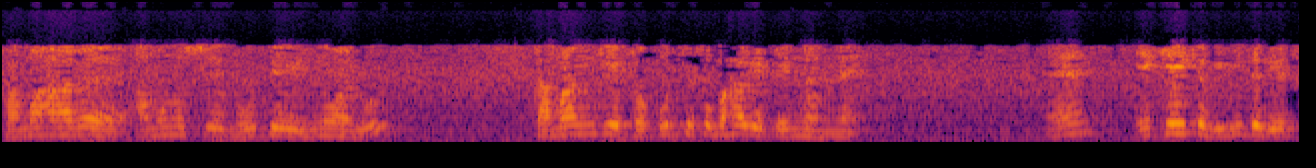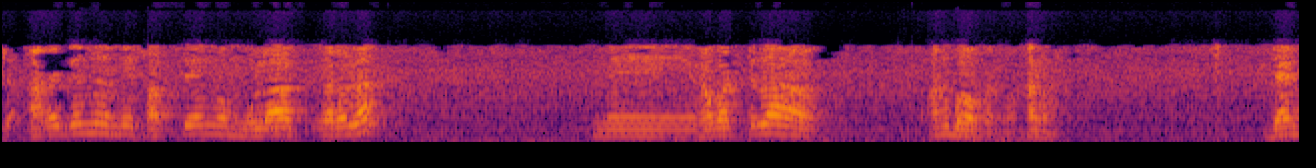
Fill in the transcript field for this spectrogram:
සමහර අමනුෂ්‍ය භූතයෝ ඉන්නවලු තමන්ගේ ප්‍රකෘති ස්වභාවය පෙන්වන්නේ ඈ එක එක විවිධ වෙස් අරගෙන මේ සත්‍යයන්ව මුලා කරලා මේ රවට්ටලා අනුභව කරනවා කනවා දැන්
